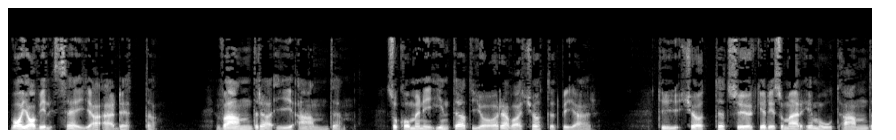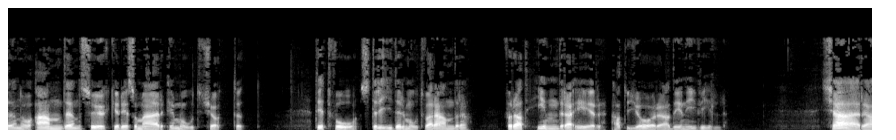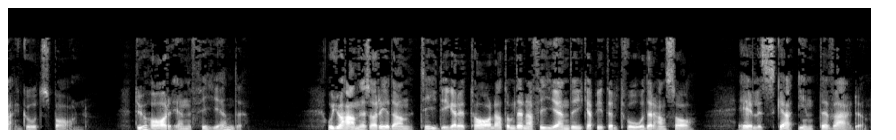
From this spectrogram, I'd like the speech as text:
Vad jag vill säga är detta. Vandra i anden, så kommer ni inte att göra vad köttet begär. Ty köttet söker det som är emot anden och anden söker det som är emot köttet. De två strider mot varandra för att hindra er att göra det ni vill. Kära Guds barn, du har en fiende. Och Johannes har redan tidigare talat om denna fiende i kapitel 2 där han sa Älska inte världen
